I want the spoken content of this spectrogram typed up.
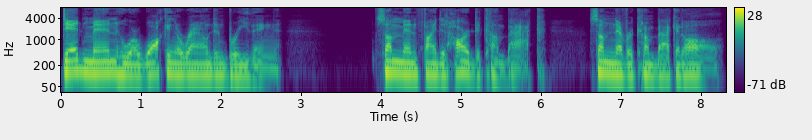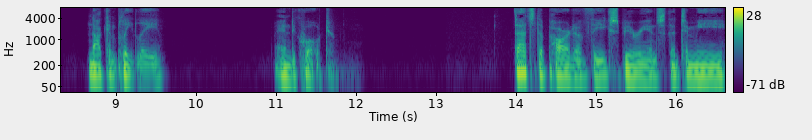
dead men who are walking around and breathing. Some men find it hard to come back. Some never come back at all, not completely. End quote. That's the part of the experience that to me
